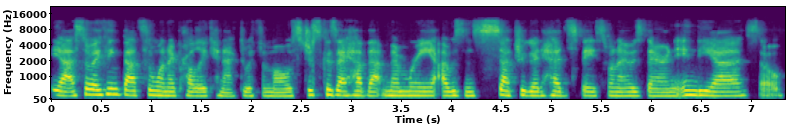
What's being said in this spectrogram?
yeah, so I think that's the one I probably connect with the most just because I have that memory. I was in such a good headspace when I was there in India. So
